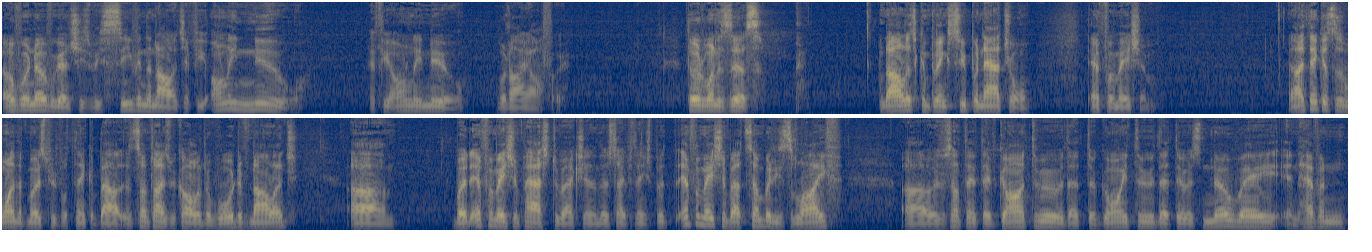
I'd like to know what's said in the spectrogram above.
Over and over again, she's receiving the knowledge. If you only knew, if you only knew what I offer. Third one is this Knowledge can bring supernatural information. And I think this is one that most people think about, and sometimes we call it a word of knowledge. Um, but information past direction and those type of things. But information about somebody's life, uh, something that they've gone through, or that they're going through, that there is no way in heaven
